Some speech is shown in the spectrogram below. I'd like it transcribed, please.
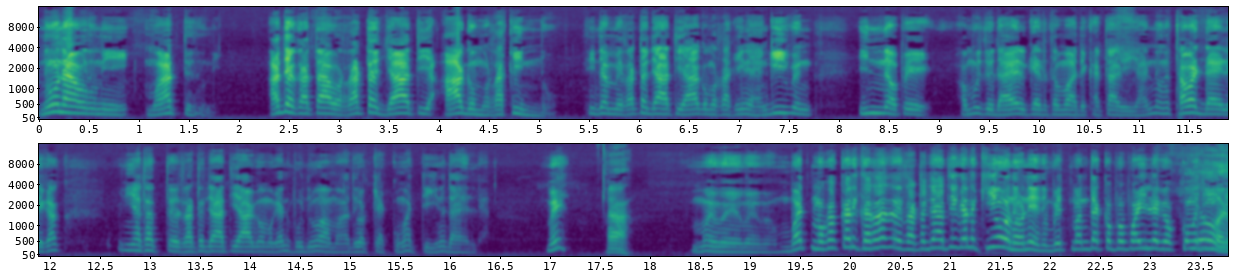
නොනවරුණී මාත්‍යතුනි. අද කතාව රට ජාතිය ආගම රකින්න. තිද මේ රට ජාති ආගම රකින හැඟීවෙන් ඉන්න අපේ අමුතු ඩයිල් ගැනතමාද කතාවේ යන්න. ඕන තවත් ඩයිල් එකක්. නියතත් රට ජාති ආගම ගැන පුදුම මාදුවක් කැක්කුමත් තියෙන ඩයිල්ල මේ? බත් මොකක්කරි කර රට ජාතිය ගැන කියෝ නොනේ බෙත්මන්දක් පොපයිල්ල ඔක්කොම නොනේ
